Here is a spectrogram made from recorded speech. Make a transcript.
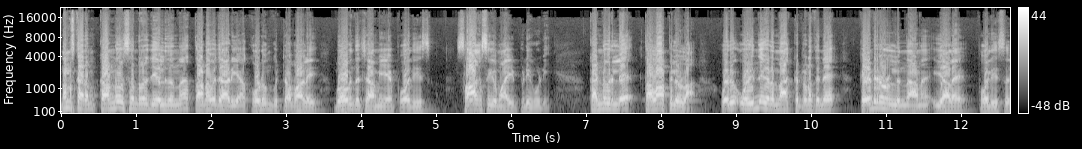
നമസ്കാരം. കണ്ണൂർ സെൻട്രൽ ജയിലിൽ നിന്ന് തടവ് ചാടിയ കൊടും കുറ്റവാളി ഗോവിന്ദസ്വാമിയെ പോലീസ് സാഹസികമായി പിടികൂടി. കണ്ണൂരിലെ തളാപ്പിലുള്ള ഒരു ഒഴിഞ്ഞു കിടന്ന കെട്ടിടത്തിന്റെ കിണറ്റിനുള്ളിൽ നിന്നാണ് ഇയാളെ പോലീസ്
